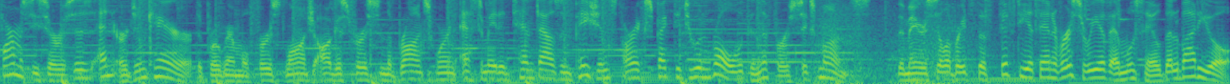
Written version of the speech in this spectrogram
pharmacy services, and urgent care. The program will first launch August 1st in the Bronx, where an estimated 10,000 patients are expected to enroll within the first six months. The mayor celebrates the 50th anniversary of El Museo del Barrio,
